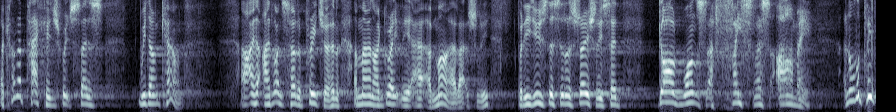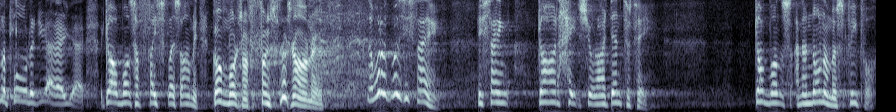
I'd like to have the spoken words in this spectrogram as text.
a kind of package which says, we don't count. I, I once heard a preacher, and a man I greatly admired actually, but he used this illustration. He said, God wants a faceless army. And all the people applauded, yeah, yeah. God wants a faceless army. God wants a faceless army. Now, what, what is he saying? He's saying, God hates your identity. God wants an anonymous people.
